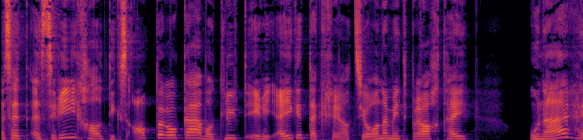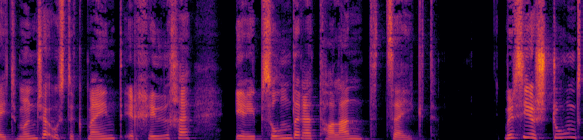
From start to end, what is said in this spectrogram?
es hat ein reichhaltiges Apero gegeben, wo die Leute ihre eigenen Kreationen mitgebracht haben. Und er hat die Menschen aus der Gemeinde in der Kirche ihre besonderen Talente gezeigt. Wir waren erstaunt,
